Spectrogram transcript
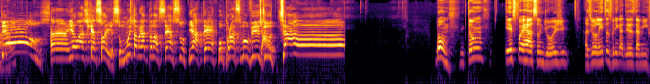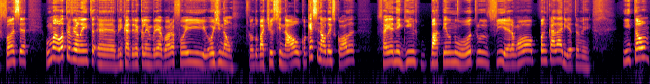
Deus! Ah, e eu acho que é só isso. Muito obrigado pelo acesso e até o próximo vídeo. Tchau! Bom, então, esse foi a reação de hoje. As violentas brincadeiras da minha infância. Uma outra violenta é, brincadeira que eu lembrei agora foi hoje não. Quando bati o sinal, qualquer sinal da escola, saía neguinho batendo no outro. Fi, era uma pancadaria também. Então,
